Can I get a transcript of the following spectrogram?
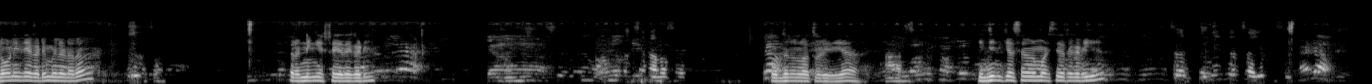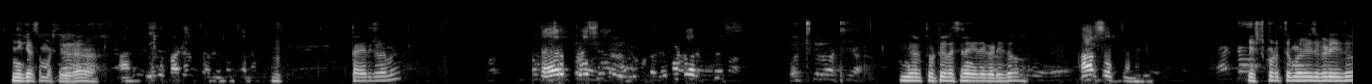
ಲೋನ್ ಇದೆ ಗಾಡಿ ಮೇಲೆ ಅಣ್ಣ? ಇಲ್ಲ ಸರ್. ರನ್ನಿಂಗ್ ಎಷ್ಟಾಗಿದೆ ಗಾಡಿ? ಒಂದು ಲಕ್ಷ ನಲವತ್ತು ಒಂದು ನಲ್ವತ್ತು ಇದೆಯಾ? ಹಾಂ ಸರ್. ಇಂಜಿನ್ ಕೆಲಸ ಏನಾದ್ರು ಮಾಡಿಸಿದ್ರೆ ಗಾಡಿಗೆ? ಸರ್ ಇದು ಕೆಲಸ ಆಗಿತ್ತು ಸರ್. ಇಂಜಿನ್ ಕೆಲಸ ಮಾಡಿಸಿದ್ದೀರಾ? ಹಾಂ ಇದು ಮಾಡ್ಯಾರ ಸರ್ ಇದು ಚೆನ್ನಾಗಿ ಟೈರ್ಗಳನ್ನ ಟೈರ್ ಫ್ರೆಶ್ ರಿಮೋಟ್ ಫ್ರೆಶ್ ನೀರು ತೊಟ್ಟಿ ಎಲ್ಲ ಚೆನ್ನಾಗಿದೆ ಗಾಡಿದು ಹಾಂ ಸರ್ ಚೆನ್ನಾಗಿದೆ. ಎಷ್ಟು ಕೊಡುತ್ತೆ ಮೈಲೇಜ್ ಗಾಡಿ ಇದು?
